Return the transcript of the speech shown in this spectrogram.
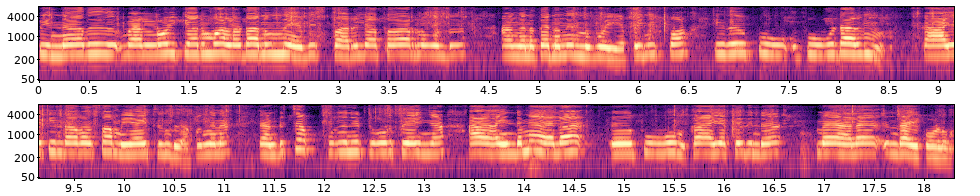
പിന്നെ അത് വെള്ളം ഒഴിക്കാനും വെള്ളം ഇടാനും ഒന്നേ വിസ്താരമില്ലാത്ത കാരണം കൊണ്ട് അങ്ങനെ തന്നെ നിന്ന് പോയി. അപ്പം ഇനിയിപ്പോൾ ഇത് പൂ പൂവിടാനും കായൊക്കെ ഉണ്ടാവാൻ സമയമായിട്ടുണ്ട് അപ്പം ഇങ്ങനെ രണ്ട് ചപ്പ് ഇങ്ങനെ ഇട്ട് കൊടുത്തു കഴിഞ്ഞാൽ അതിന്റെ മേലെ പൂവും കായൊക്കെ ഇതിന്റെ മേലെ ഉണ്ടായിക്കോളും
